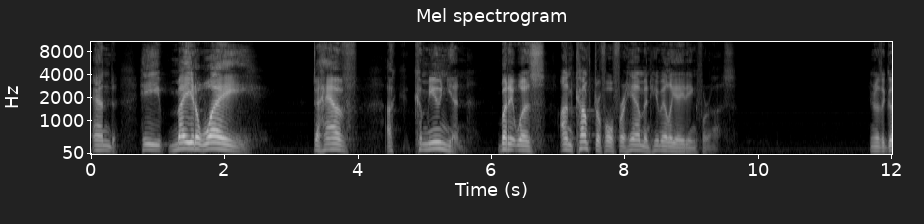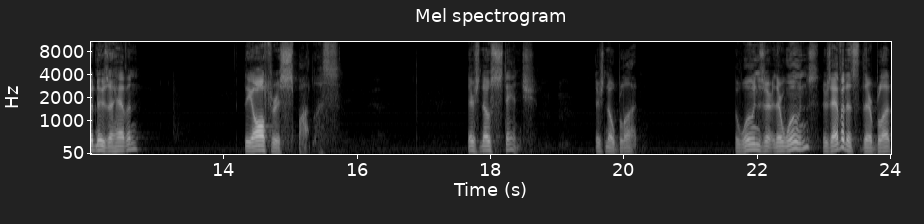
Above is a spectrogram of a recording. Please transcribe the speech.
And He made a way to have a communion, but it was uncomfortable for Him and humiliating for us. You know the good news of heaven? The altar is spotless. There's no stench. There's no blood. The wounds are, they're wounds. There's evidence of their blood,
